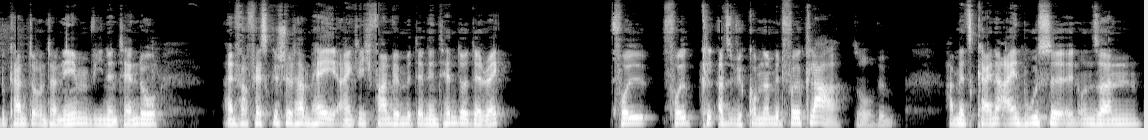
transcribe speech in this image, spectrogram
bekannte Unternehmen wie Nintendo einfach festgestellt haben, hey, eigentlich fahren wir mit der Nintendo Direct voll, voll, also wir kommen damit voll klar. So, wir haben jetzt keine Einbuße in unseren,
